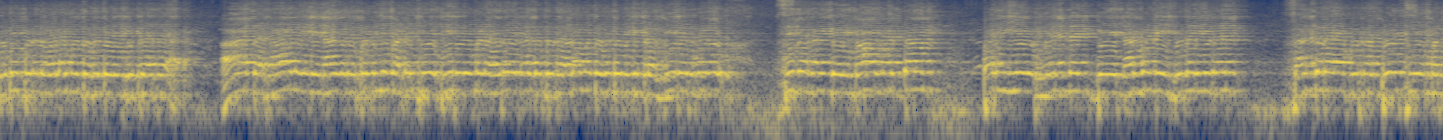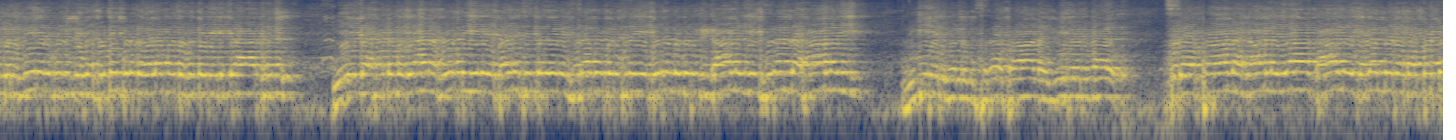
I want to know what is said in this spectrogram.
துடிப்புடன் வளம் வந்து கொண்டிருக்கின்றது அந்த காலையை நாங்கள் எப்படியும் அடக்கிய தீர்வுமன ஒரே நேரத்தில் வளம் வந்து கொண்டிருக்கின்ற வீரர்கள் சிவகங்கை மாவட்டம் பையூர் என்என்பி நவனி துணையுடன் சங்கராபுரம் பேச்சியம்மன்கள் வீரர்கள் மிக துடிப்புடன் வளம் வந்து கொண்டிருக்கிறார்கள். இந்த கடுமையான போட்டியிலே பரிசு தொகை சிறப்பு பரிசனையை பெறுவதற்கு காலையில் சிறந்த காலை. வீரர்களும் சிறப்பான வீரர்கள். சிறப்பான காலையா? காலை களமிறக்கப்பட்ட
